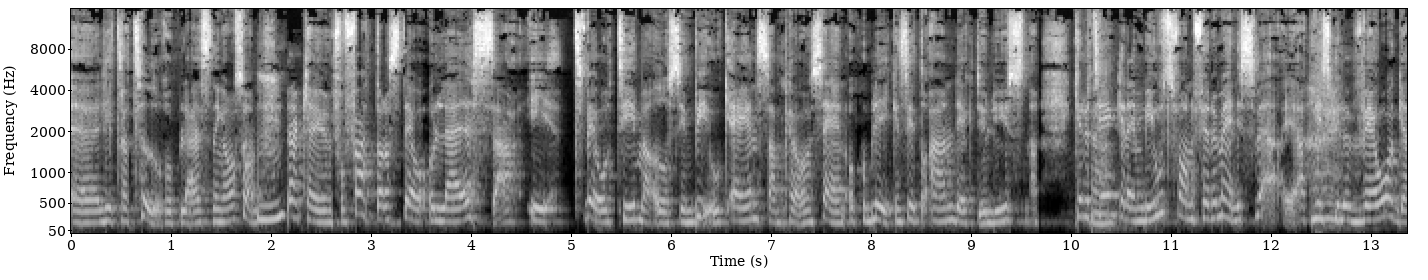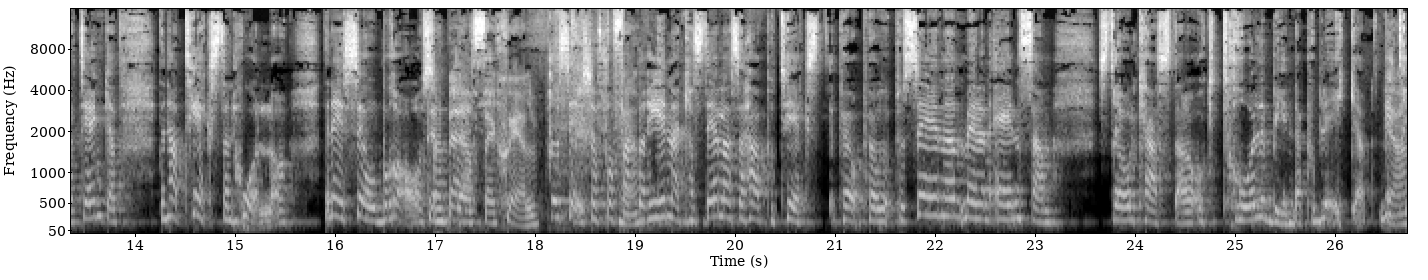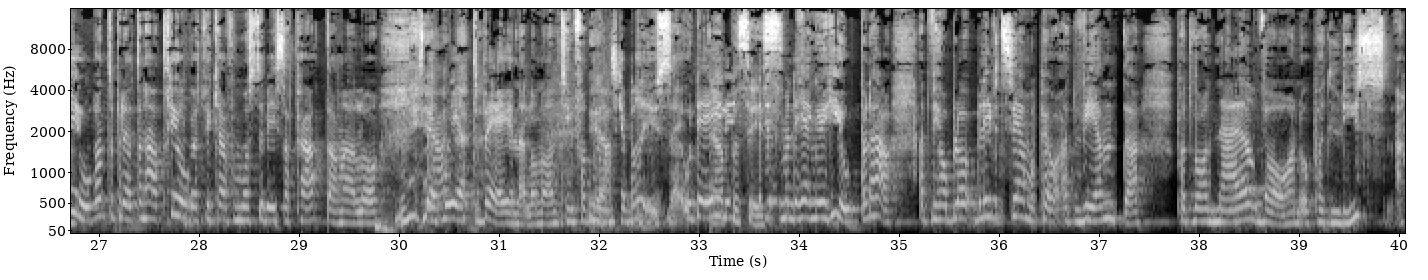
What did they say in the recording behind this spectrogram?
eh, litteraturuppläsningar och sånt. Mm. Där kan ju en författare stå och läsa i två timmar ur sin bok ensam på en scen och publiken sitter andäkt och lyssnar. Kan du tänka dig motsvarande fenomen i Sverige? Att vi skulle våga tänka att den här texten håller. Den är så bra. så Den att, bär eh, sig själv. Precis, så författarinnan kan ställa sig här på text på, på, på scenen med en ensam strålkastare och trollbinda publiken. Vi Ja. tror inte på det, utan här tror vi att vi kanske måste visa pattarna eller stå på ett ben eller någonting för att Ja. någon ska bry sig. Och det är Ja, lite, men det hänger ihop med det här att vi har bl- blivit sämre på att vänta, på att vara närvarande och på att lyssna.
